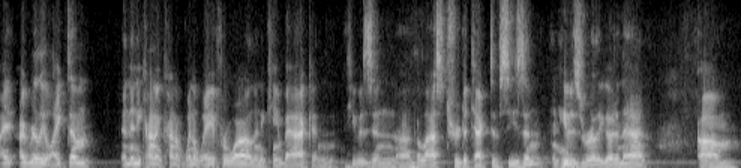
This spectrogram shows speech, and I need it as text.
I I really liked him, and then he kind of kind of went away for a while, and then he came back, and he was in uh, the last True Detective season, and he was really good in that. Um,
